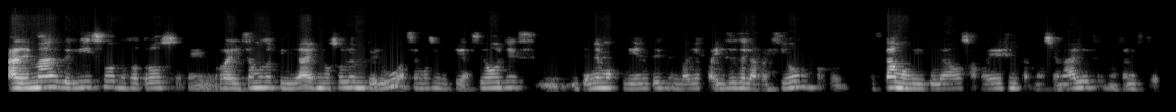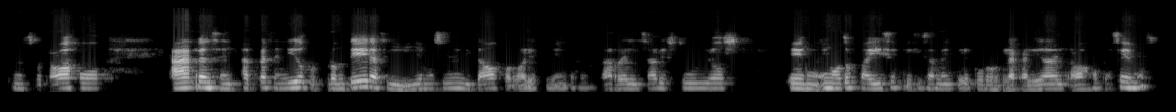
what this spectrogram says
además del ISO, nosotros eh, realizamos actividades no solo en Perú, hacemos investigaciones y, tenemos clientes en varios países de la región, porque estamos vinculados a redes internacionales. Nuestro, trabajo ha trascendido por fronteras y, hemos sido invitados por varios clientes a realizar estudios en, otros países precisamente por la calidad del trabajo que hacemos.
